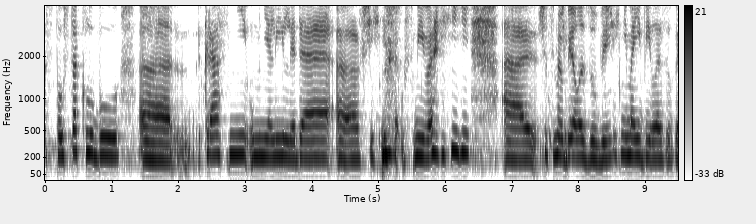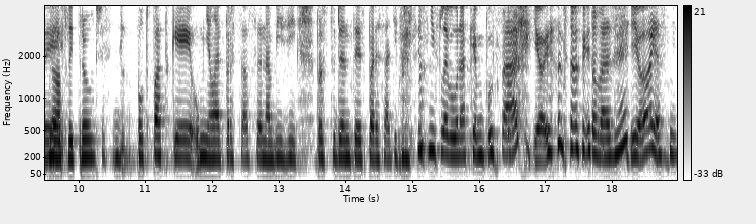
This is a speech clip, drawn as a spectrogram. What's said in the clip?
Spousta klubů, eh, krásní, umělí lidé, eh, všichni se usmívají. A Všichni mají bílé zuby. Všichni mají bílé zuby. Veľa flitrov. Přes podpatky, umělé prsa se nabízí pro studenty s 50% slevou na kempusu. Tak? Jo, jo, to, je... to vážně? Jo, jasne.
